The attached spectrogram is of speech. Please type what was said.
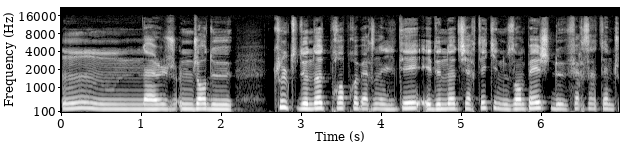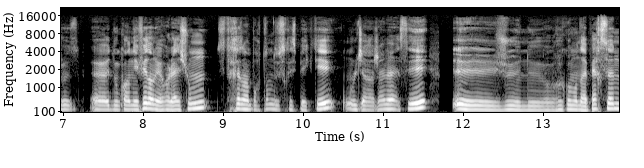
on a une genre de culte de notre propre personnalité et de notre fierté qui nous empêche de faire certaines choses. Euh, donc en effet, dans les relations, c'est très important de se respecter, on le dira jamais assez. Euh, je ne recommande à personne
